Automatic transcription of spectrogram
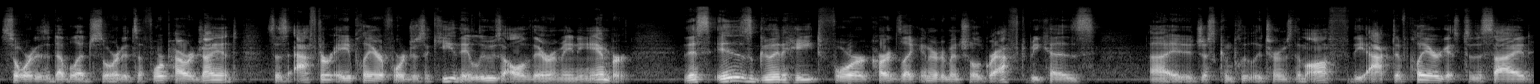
sword, is a double-edged sword. It's a four-power giant. It says after a player forges a key, they lose all of their remaining amber. This is good hate for cards like Interdimensional Graft because uh, it just completely turns them off. The active player gets to decide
